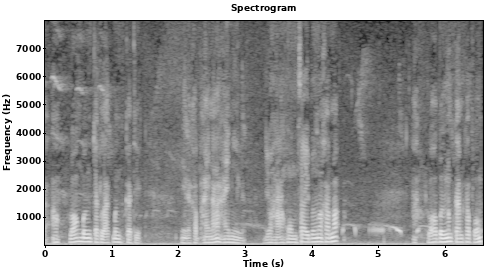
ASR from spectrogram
ก็เอาร้องเบิ้งจากหลักเบิ้งกระตินี่แหละครับให้น้าให้นี่แหละเดี๋ยวหาโฮมใส่เบิ้งเนาะครับเนาะอะรอเบิ้งน้ำกันครับผม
